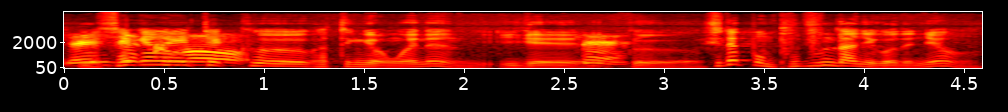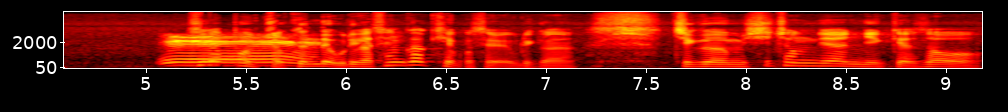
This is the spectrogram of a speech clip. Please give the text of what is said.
네, 세경 그거- 하이테크 같은 경우에는 이게 네. 그 휴대폰 부품단이거든요. 예. 휴대폰 쪽. 근데 우리가 생각해 보세요. 우리가 지금 시청자님께서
